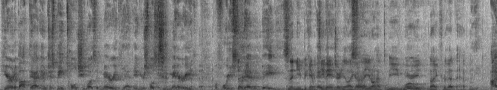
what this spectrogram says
hearing about that and just being told she wasn't married yet, and you're supposed to be married before you start having babies. And then you became a And then teenager, and you're like, oh, you don't have to be married, whoa. like for that to happen. I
